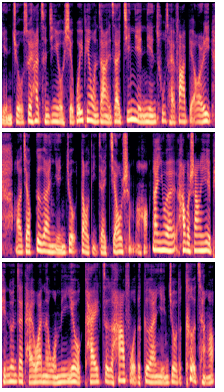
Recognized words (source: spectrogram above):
研究。所以他曾经有写过一篇文章，也在今年年初才发表而已啊，叫《个案研究到底在教什么》哈。那因为哈佛商业评论在台湾呢，我们也有开这个哈佛的个案研究的课程啊，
